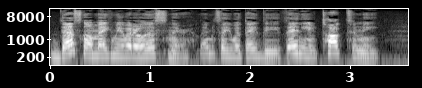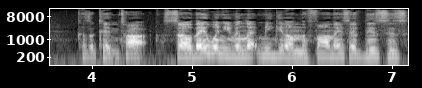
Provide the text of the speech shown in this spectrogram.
that's gonna make me a better listener. Let me tell you what they did. They didn't even talk to me because I couldn't talk. So they wouldn't even let me get on the phone. They said, This is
